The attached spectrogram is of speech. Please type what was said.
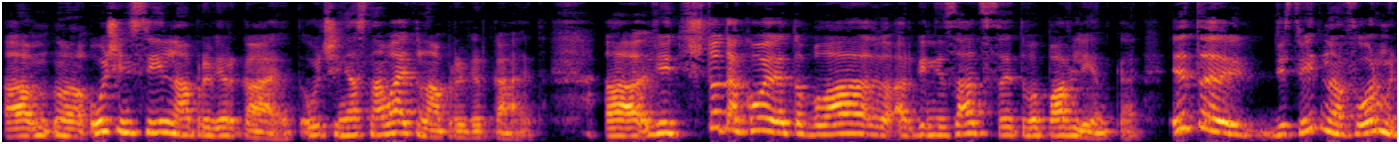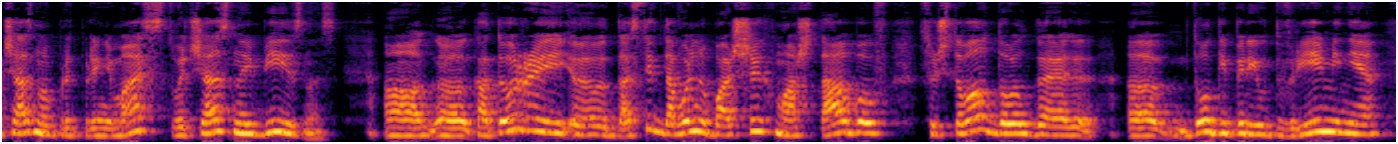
э, очень сильно опровергает, очень основательно опровергает. А, ведь что такое это была организация этого Павленко? Это действительно форма частного предпринимательства, частный бизнес, а, э, который э, достиг довольно больших масштабов, существовал долгое, долгий период времени –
